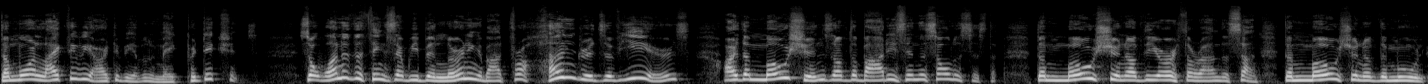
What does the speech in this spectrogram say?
the more likely we are to be able to make predictions. So, one of the things that we've been learning about for hundreds of years are the motions of the bodies in the solar system the motion of the Earth around the Sun, the motion of the Moon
